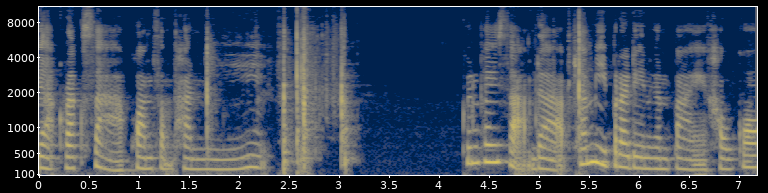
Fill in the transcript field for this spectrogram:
อยากรักษาความสัมพันธ์นี้ขึ้นไพ่สามดาบ ถ้ามีประเด็นกันไป เขาก็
